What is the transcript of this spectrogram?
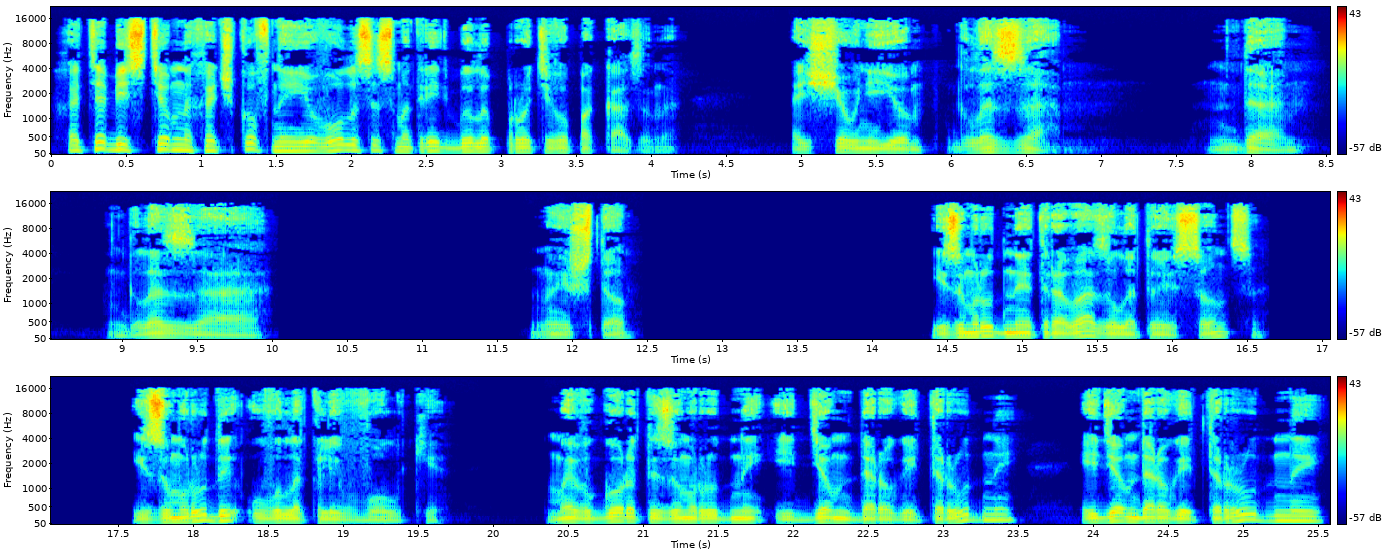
Хотя без темных очков на ее волосы смотреть было противопоказано. А еще у нее глаза. Да, глаза. Ну и что? Изумрудная трава, золотое солнце. Изумруды уволокли волки. Мы в город изумрудный идем дорогой трудной, идем дорогой трудной,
